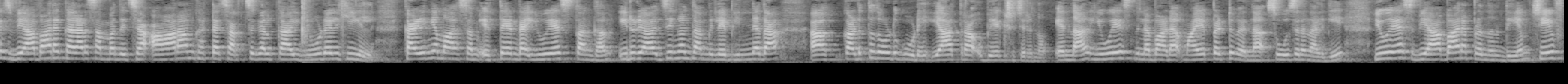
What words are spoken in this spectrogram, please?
എസ് വ്യാപാര കരാർ സംബന്ധിച്ച ആറാം ഘട്ട ചർച്ചകൾക്കായി ന്യൂഡൽഹിയിൽ കഴിഞ്ഞ മാസം എത്തേണ്ട യു എസ് സംഘം ഇരു രാജ്യങ്ങളും തമ്മിലെ ഭിന്നത കടുത്തതോടുകൂടി യാത്ര ഉപേക്ഷിച്ചിരുന്നു. എന്നാൽ യു എസ് നിലപാട് മയപ്പെട്ടുവെന്ന് സൂചന നൽകി. യു എസ് വ്യാപാര പ്രതിനിധിയും ചീഫ്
